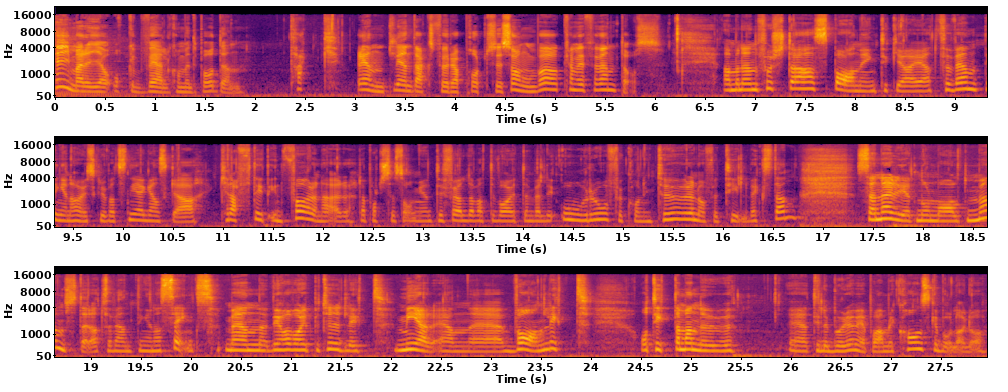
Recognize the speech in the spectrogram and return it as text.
Hej Maria och välkommen till podden. Tack! Äntligen dags för rapportsäsong. Vad kan vi förvänta oss? Ja, men en första spaning tycker jag är att förväntningarna har ju skruvats ner ganska kraftigt inför den här rapportsäsongen till följd av att det varit en väldig oro för konjunkturen och för tillväxten. Sen är det ett normalt mönster att förväntningarna sänks men det har varit betydligt mer än eh, vanligt. Och tittar man nu Eh, till att börja med på amerikanska bolag då,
